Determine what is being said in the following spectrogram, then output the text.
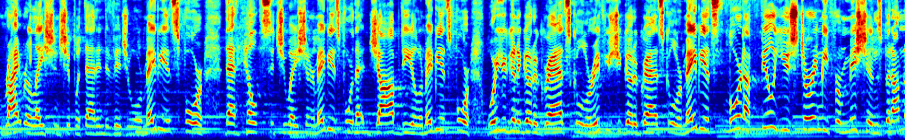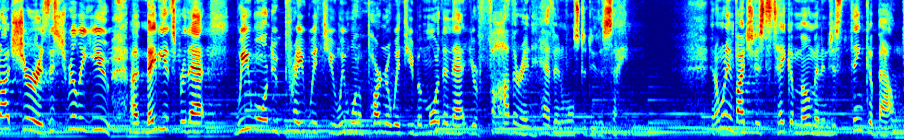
right relationship with that individual, or maybe it's for that health situation, or maybe it's for that job deal, or maybe it's for where you're going to go to grad school, or if you should go to grad school, or maybe it's, Lord, I feel you stirring me for missions, but I'm not sure. Is this really you? Uh, maybe it's for that. We want to pray with you. We want to partner with you. But more than that, your Father in heaven wants to do the same. And I want to invite you just to take a moment and just think about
